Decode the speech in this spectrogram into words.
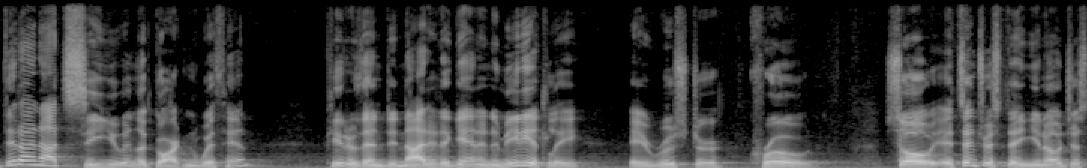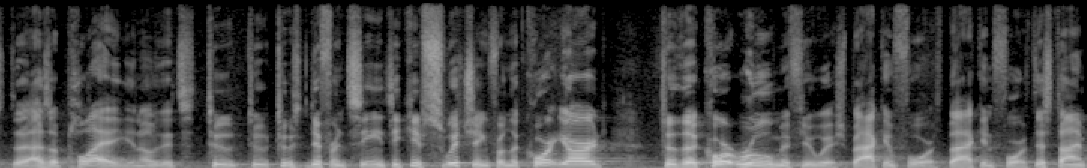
did I not see you in the garden with him? Peter then denied it again and immediately a rooster crowed. So it's interesting, you know, just uh, as a play, you know, it's two, two, two different scenes. He keeps switching from the courtyard to the courtroom, if you wish, back and forth, back and forth. This time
